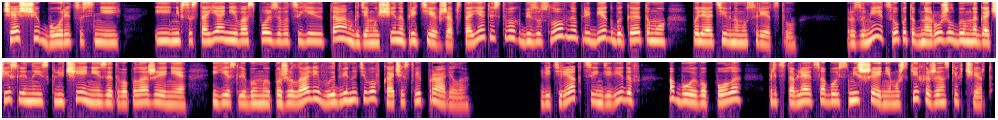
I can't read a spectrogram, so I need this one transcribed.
чаще борется с ней и не в состоянии воспользоваться ею там, где мужчина при тех же обстоятельствах, безусловно, прибег бы к этому паллиативному средству — Разумеется, опыт обнаружил бы многочисленные исключения из этого положения, если бы мы пожелали выдвинуть его в качестве правила. Ведь реакции индивидов обоего пола представляют собой смешение мужских и женских черт.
